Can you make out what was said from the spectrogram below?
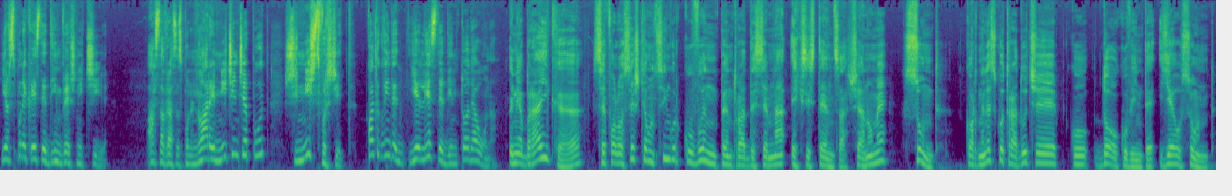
El spune că este din veșnicie. Asta vrea să spună. Nu are nici început și nici sfârșit. Cu alte cuvinte, el este din totdeauna. În ebraică se folosește un singur cuvânt pentru a desemna existența, și anume sunt. Cornelescu traduce cu două cuvinte, eu sunt.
